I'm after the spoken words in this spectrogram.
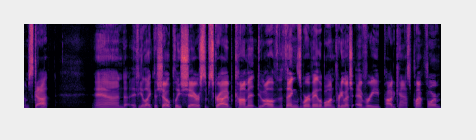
I'm Scott. And if you like the show, please share, subscribe, comment, do all of the things. We're available on pretty much every podcast platform.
